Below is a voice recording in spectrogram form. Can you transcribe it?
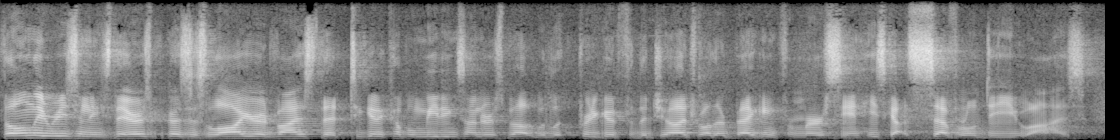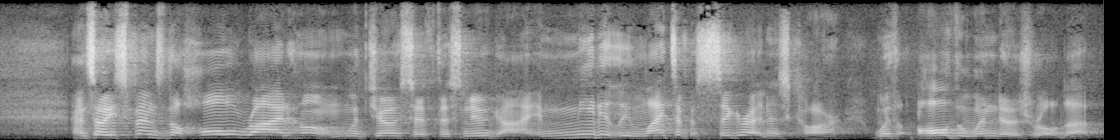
The only reason he's there is because his lawyer advised that to get a couple meetings under his belt would look pretty good for the judge while they're begging for mercy, and he's got several DUIs. And so he spends the whole ride home with Joseph, this new guy, immediately lights up a cigarette in his car with all the windows rolled up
